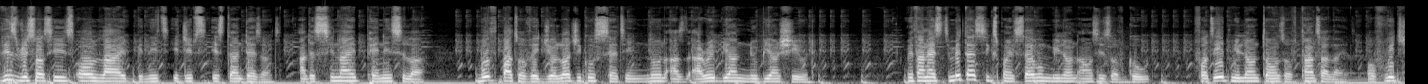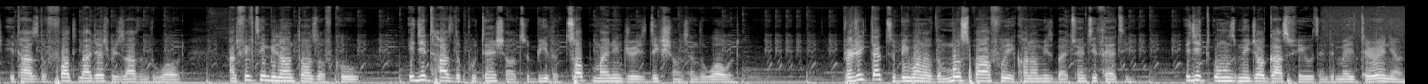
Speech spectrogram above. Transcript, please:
These resources all lie beneath Egypt's eastern desert and the Sinai Peninsula, both part of a geological setting known as the Arabian-Nubian Shield. With an estimated 6.7 million ounces of gold, 48 million tons of tantalite, of which it has the fourth largest reserve in the world, and 15 million tons of coal, Egypt has the potential to be the top mining jurisdictions in the world. Predicted to be one of the most powerful economies by 2030, Egypt owns major gas fields in the Mediterranean.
